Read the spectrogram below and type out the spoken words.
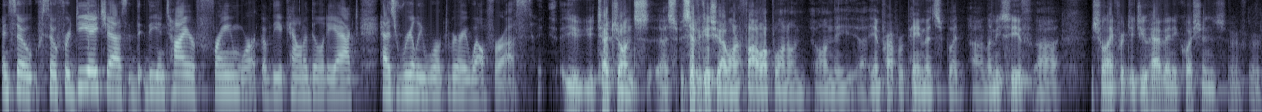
and so, so for DHS, the, the entire framework of the Accountability Act has really worked very well for us. You, you touched on a specific issue I want to follow up on, on, on the uh, improper payments, but uh, let me see if, uh, Mr. Lankford, did you have any questions? or- or-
